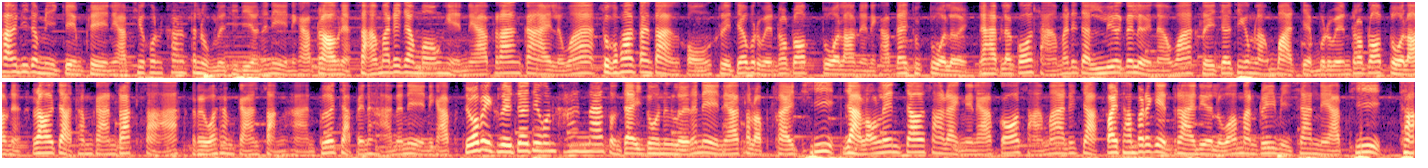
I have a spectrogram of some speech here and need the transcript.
ข้างที่จะมีเกมเพลย์นะครับที่ค่อนข้างสนุกเลยทีเดียวนั่นเองนะครับเราเนี่ยสามารถที่จะมองเห็นนะครับร่างกายหรือว่าสุขภาพต่างๆ ของครีเจอร์บริเวณรอบๆ ตัวเราเนี่ยนะครับได้ทุกตัวเลยนะครับแล้วก็สามารถที่จะเลือกได้เลยนะว่าครีเจอร์ที่กำลังบาดเจ็บบริเวณรอบๆตัวเราเนี่ยเราจะทำการรักษาหรือว่าทำการสังหารเพื่อจับเป็นอาหารนั่นเองนะครับถือว่าเป็นครีเจอร์ที่ค่อนข้างน่าสนใจอีกตัวหนึ่งเลยนั่นเองนะครับสำหรับใครที่อยากลองเล่นเจ้าซาแรกเนี่ยนะครับก็สามารถที่จะไปทำภารกิจรายเดือนหรือว่ามันรีมิชชั่นนะครับที่ชา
